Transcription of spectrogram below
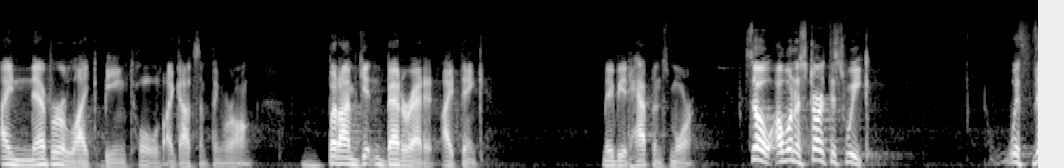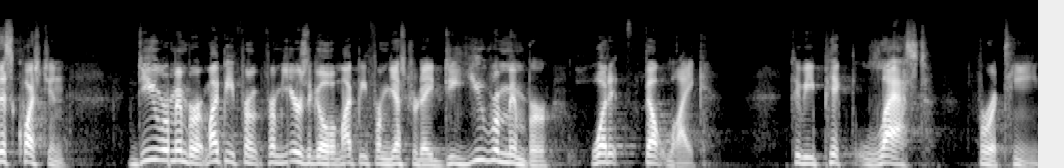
I never like being told I got something wrong. But I'm getting better at it, I think. Maybe it happens more. So I want to start this week with this question do you remember? It might be from, from years ago, it might be from yesterday. Do you remember what it felt like to be picked last for a team?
